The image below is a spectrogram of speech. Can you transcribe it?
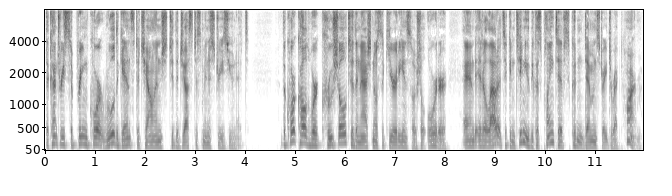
the country's Supreme Court ruled against a challenge to the Justice Ministries unit. The court called work crucial to the national security and social order, and it allowed it to continue because plaintiffs couldn't demonstrate direct harm.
